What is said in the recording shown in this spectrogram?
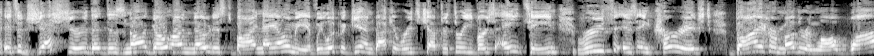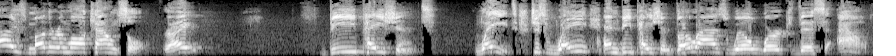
It's a gesture that does not go unnoticed by Naomi. If we look again back at Ruth chapter 3, verse 18, Ruth is encouraged by her mother in law, wise mother in law counsel, right? Be patient. Wait. Just wait and be patient. Boaz will work this out.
